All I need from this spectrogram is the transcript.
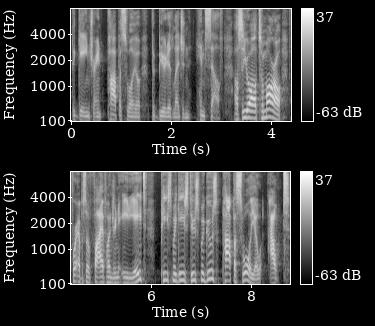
the Gain Train, Papa Swolio, the bearded legend himself. I'll see you all tomorrow for episode 588. Peace, McGee's, Deuce Magoose, Papa Swolio out.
